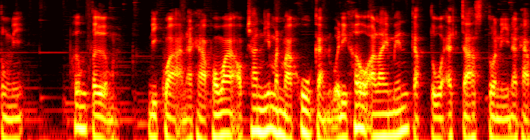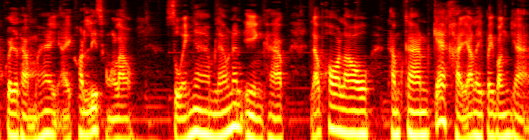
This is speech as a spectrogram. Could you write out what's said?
ตรงนี้เพิ่มเติมดีกว่านะครับ เพราะว่าออปชันนี้มันมาคู่กัน vertical alignment กับตัว adjust ตัวนี้นะครับ ก็จะทำให้ icon list ของเราสวยงามแล้วนั่นเองครับ แล้วพอเราทำการแก้ไขอะไรไปบางอย่าง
